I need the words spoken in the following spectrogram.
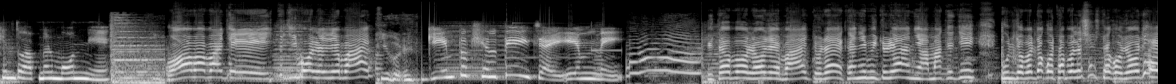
কিন্তু আপনার মন নিয়ে। ও বাবা রে কি বলে রে ভাই? গেম তো খেলতেই চাই এমনি। সেটা বলো রে ভাই তোরা এখানে ভিতরে আনি আমাকে কি উল্টো পাল্টা কথা বলে চেষ্টা করো রে।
